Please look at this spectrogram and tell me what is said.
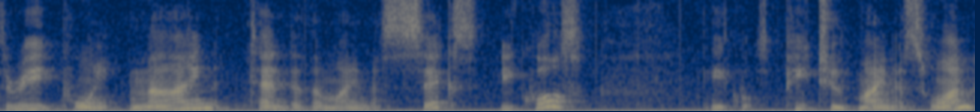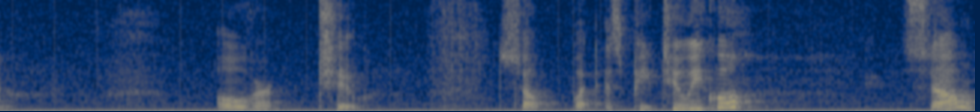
3.9 10 to the minus 6 equals equals P2 minus 1 over 2. So what does P2 equal? So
